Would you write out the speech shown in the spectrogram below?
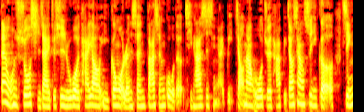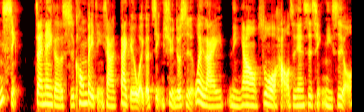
但我说实在，就是如果他要以跟我人生发生过的其他事情来比较，那我觉得它比较像是一个警醒。在那个时空背景下，带给我一个警讯，就是未来你要做好这件事情，你是有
